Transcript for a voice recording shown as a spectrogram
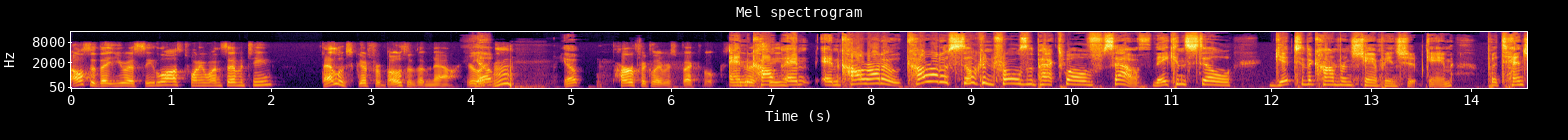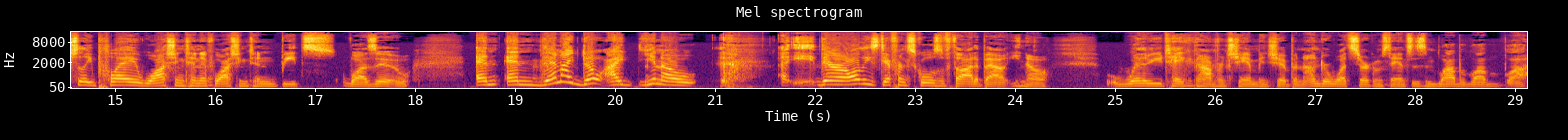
Also, that USC loss 21 17, that looks good for both of them now. You're Yep. like, hmm, Yep. perfectly respectable. And, Col- and and Colorado, Colorado still controls the Pac-12 South. They can still get to the conference championship game, potentially play Washington if Washington beats Wazoo, and and then I don't, I you know, there are all these different schools of thought about you know whether you take a conference championship and under what circumstances and blah blah blah blah blah.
